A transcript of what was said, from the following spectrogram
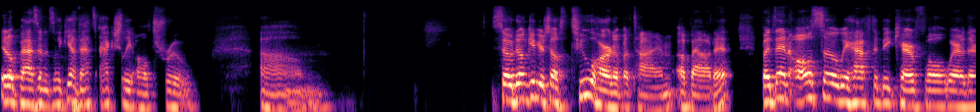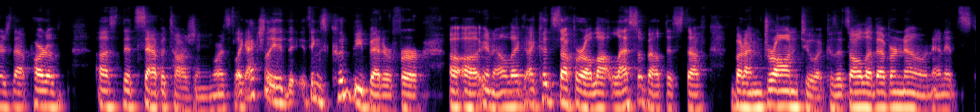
it'll pass. And it's like yeah that's actually all true um, so don't give yourselves too hard of a time about it. But then also we have to be careful where there's that part of us that's sabotaging where it's like actually th- things could be better for uh, uh, you know like i could suffer a lot less about this stuff but i'm drawn to it because it's all i've ever known. And it's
